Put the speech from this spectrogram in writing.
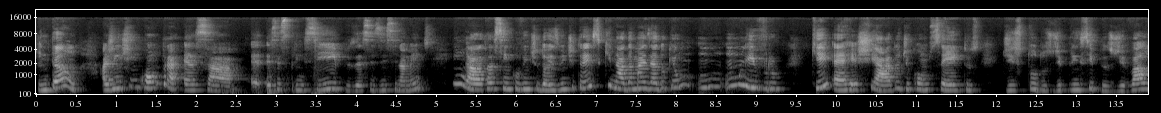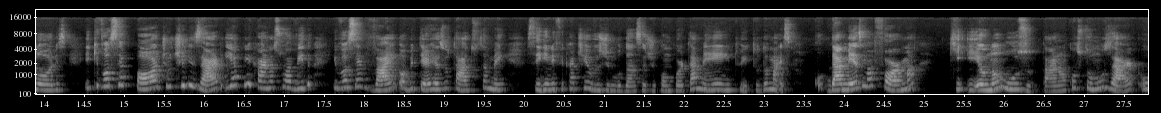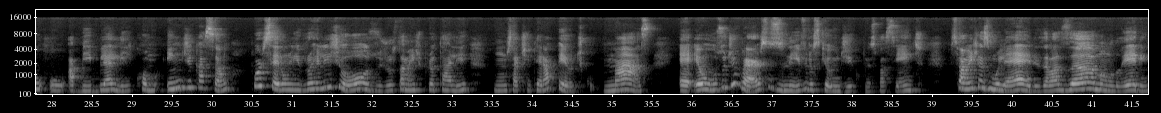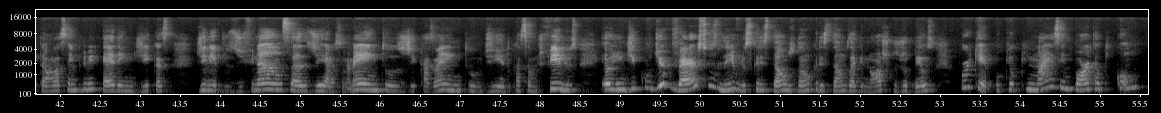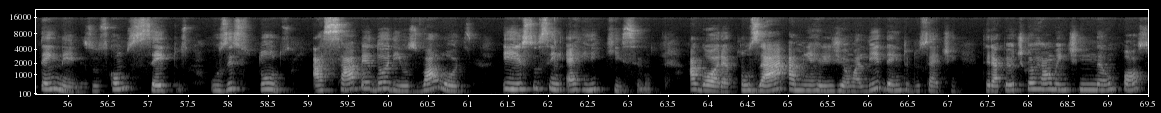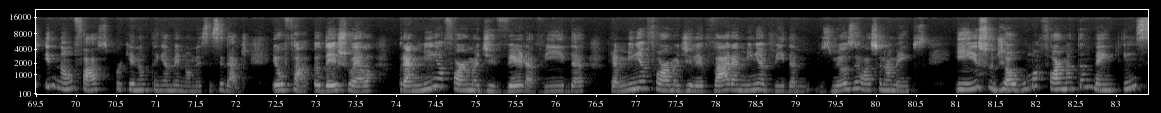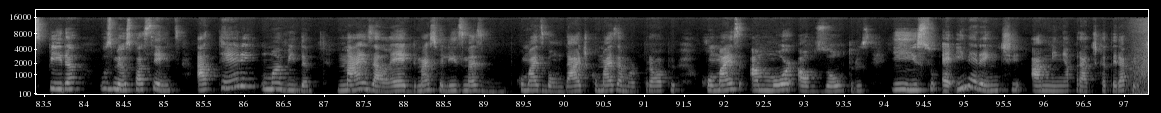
Então, a gente encontra essa, esses princípios, esses ensinamentos em Gálatas 5, 22, 23, que nada mais é do que um, um, um livro que é recheado de conceitos, de estudos, de princípios, de valores e que você pode utilizar e aplicar na sua vida e você vai obter resultados também significativos de mudança de comportamento e tudo mais. Da mesma forma que eu não uso, tá? Eu não costumo usar o, o, a Bíblia ali como indicação por ser um livro religioso, justamente por eu estar ali num setting terapêutico. Mas é, eu uso diversos livros que eu indico para meus pacientes, principalmente as mulheres, elas amam ler, então elas sempre me pedem dicas de livros de finanças, de relacionamentos, de casamento, de educação de filhos. Eu indico diversos livros cristãos, não cristãos, agnósticos, judeus. Por quê? Porque o que mais importa é o que contém neles, os conceitos, os estudos, a sabedoria, os valores. E isso sim é riquíssimo. Agora, usar a minha religião ali dentro do setting terapêutico eu realmente não posso e não faço porque não tem a menor necessidade. Eu faço, eu deixo ela para minha forma de ver a vida, para minha forma de levar a minha vida, os meus relacionamentos, e isso de alguma forma também inspira os meus pacientes a terem uma vida mais alegre, mais feliz, mais com mais bondade, com mais amor próprio, com mais amor aos outros, e isso é inerente à minha prática terapêutica.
